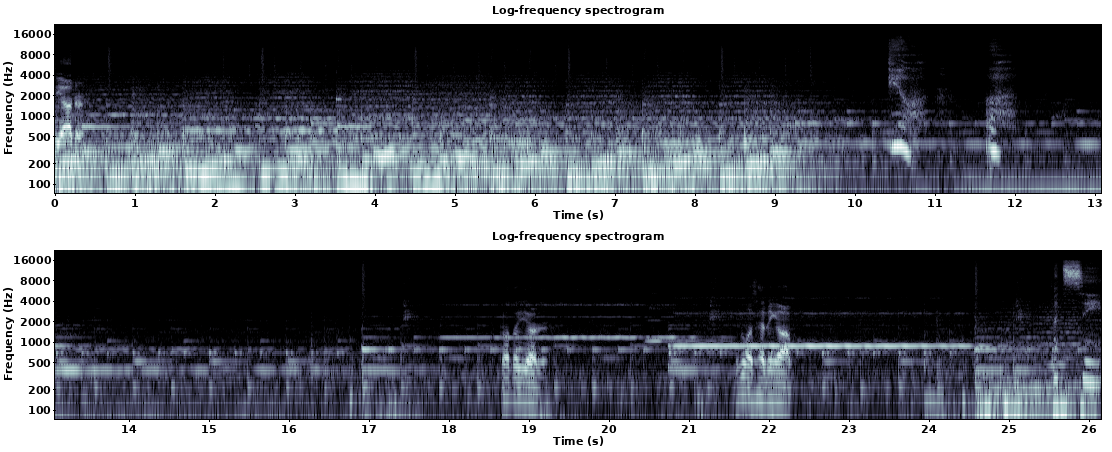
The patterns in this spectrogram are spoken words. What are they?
The other. Got the other. One's heading up. Let's see.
